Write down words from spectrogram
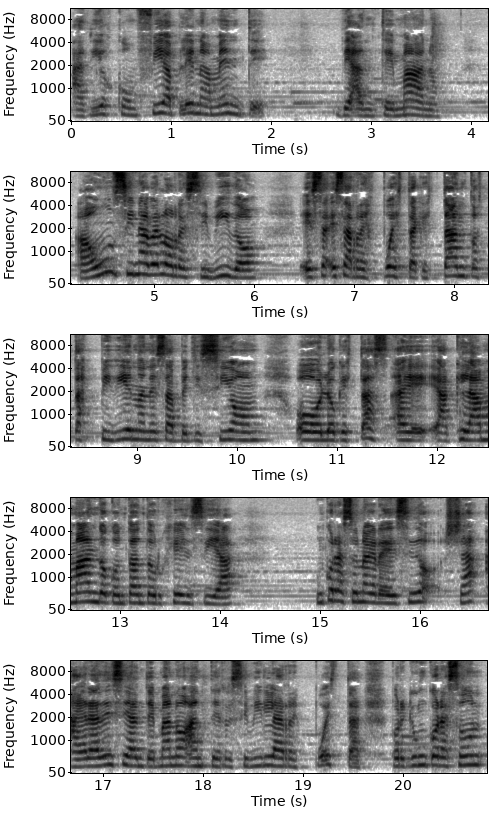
a Dios confía plenamente de antemano, aún sin haberlo recibido, esa, esa, respuesta que tanto estás pidiendo en esa petición o lo que estás eh, aclamando con tanta urgencia. Un corazón agradecido ya agradece de antemano antes de recibir la respuesta, porque un corazón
